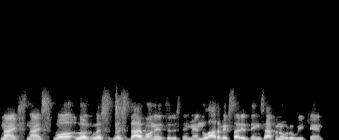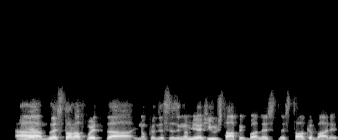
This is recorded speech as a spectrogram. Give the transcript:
Nice, nice. Well, look, let's let's dive on into this thing, man. A lot of exciting things happened over the weekend. Uh, yeah. Let's start off with uh, you know because this isn't going to be a huge topic, but let's let's talk about it.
